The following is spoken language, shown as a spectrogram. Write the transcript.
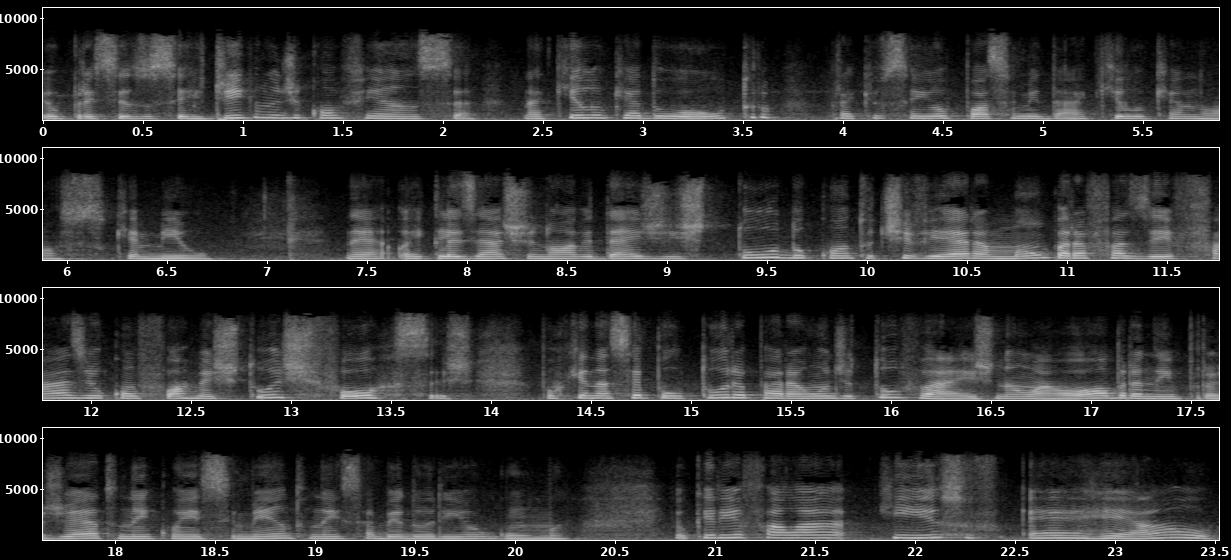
Eu preciso ser digno de confiança naquilo que é do outro, para que o Senhor possa me dar aquilo que é nosso, que é meu. Né? O Eclesiastes 9, 10 diz: Tudo quanto te vier a mão para fazer, faze-o conforme as tuas forças, porque na sepultura para onde tu vais não há obra, nem projeto, nem conhecimento, nem sabedoria alguma. Eu queria falar que isso é real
